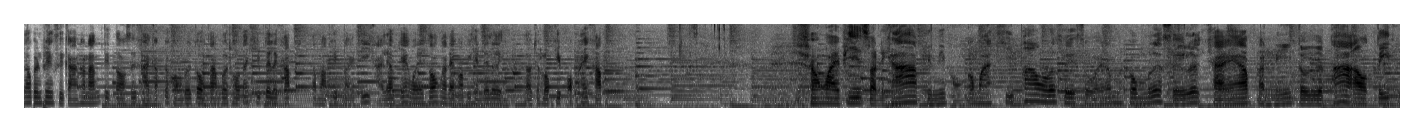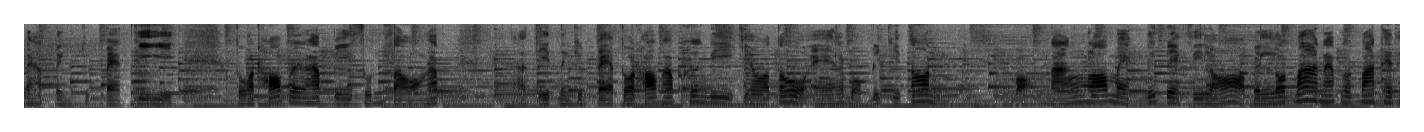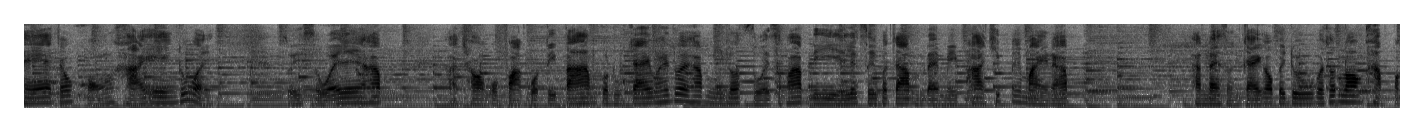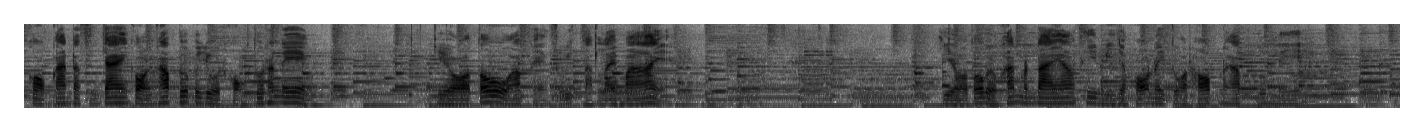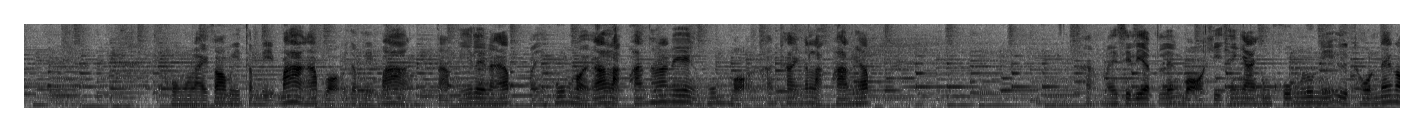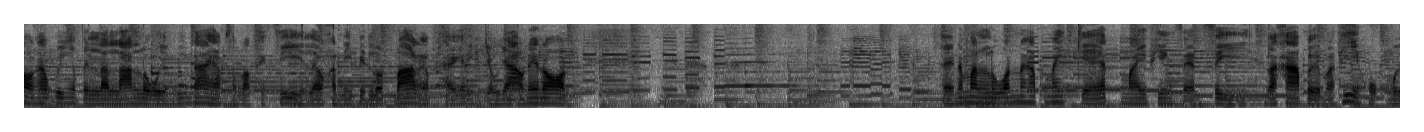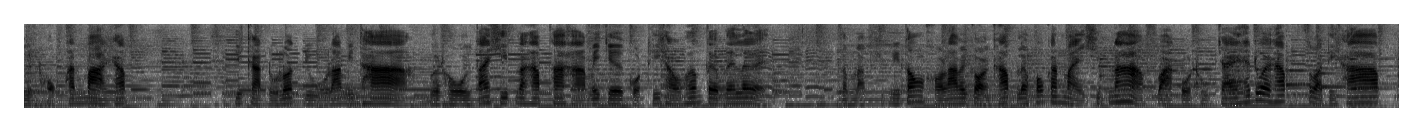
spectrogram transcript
เราเป็นเพียงสื่อกลางเท่านั้นติดต่อซื้อขายกับเจ้าของโดยตรงตามเบอร์โทรใต้คลิปได้เลยครับสำหรับคลิปไหนที่ขายแล้วแจ้งไว้ในช่องแสดงความคิดเห็นได้เลย เราจะลบคลิปออกให้ครับ ช่อง YP สวัสดีครับคลิปนี้ผมก็มาที่เป้ารถสวยๆนะมาชมเลือกซื้อเลือกใช้ครับคันนี้ Toyota Altis นะครับ 1.8G ตัวท็อปเลยนะครับ ปี 02 ครับ Altis 1.8 ตัวท็อปครับ เครื่องดีเกียร์ออโต้แอร์ระบบดิจิตอลเบาะหนังล้อแม็กดิสเบรกสีล้อเป็นรถบ้านนะครับรถบ้านแท้ๆเจ้าของขายเองด้วย สวยๆเลยนะครับถ้าชอบก็ฝากกดติดตามกดถูกใจไว้ด้วยครับ มีรถสวยสภาพดีเลือกซื้อประจำได้ไม่พลาดคลิปใหม่ๆนะครับท่านใดสนใจก็ไปดูไปทดลองขับประกอบการตัดสินใจก่อนครับเพื่อประโยชน์ของตัวท่านเองเกียร์ออโต้ครับแผงสวิตช์ตัดลายไม้เกียร์ออโต้แบบขั้นบันไดครับที่มีเฉพาะในตัวท็อปนะครับรุ่นนี้ พวงมาลัยก็มีตำหนิบ้างครับเบาะมีตำหนิบ้าง ตามนี้เลยนะครับไปหุ้มหน่อยก็หลักพันเท่านั้นเองหุ้มเบาะข้างๆก็หลักพันครับไม่ซีเรียสเรื่องเบาะขี่ใช้งานคุ้มๆรุ่นนี้อึดทนแน่นอนครับวิ่งกันเป็นล้านล้านโลยังวิ่งได้ครับสำหรับแท็กซี่ แล้วคันนี้เป็นรถบ้านครับใช้กันอีกยาวๆแน่นอนใช้น้ำมันล้วนนะครับ ไม่แก๊ส ไม่เพียงแสนสี่ราคาเปิดมาที่ 66,000 บาทครับ พิกัดดูรถอยู่รามอินทาเบอร์โทรอยู่ใต้คลิปนะครับ ถ้าหาไม่เจอกดที่เขาเพิ่มเติมได้เลยสำหรับคลิปนี้ต้องขอลาไปก่อนครับ แล้วพบกันใหม่คลิปหน้าฝากกดถูกใจให้ด้วยครับ สวัสดีครับ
